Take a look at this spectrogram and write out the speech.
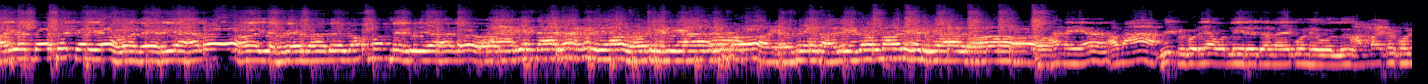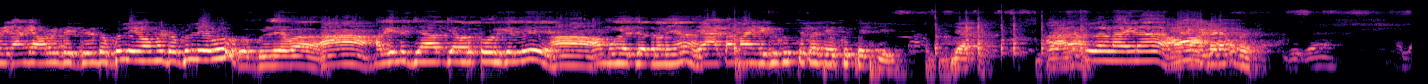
ఆయంద దగ్గరయావ నెరియాలో ఎర్రలేదమ్మ నెరియాలో అన్నయ్య అమ్మా ఇక్కడ కూడా ఎవరు లేరేట అన్నయ్య కొనేవాళ్ళు అమ్మ ఇక్కడ కొనేదానికి ఎవరు దగ్గర డబ్బులు లేవమ్మా డబ్బులు లేవు. డబ్బులు లేవా? ఆ. అలాగే జాబ్కి ఎవరు తోలుకెళ్ళి ఆ. అమ్ముకుని వచ్చేస్తానయ్య జాత మా ఇంటి దగ్గర కూర్చోట సేపు ఆయన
